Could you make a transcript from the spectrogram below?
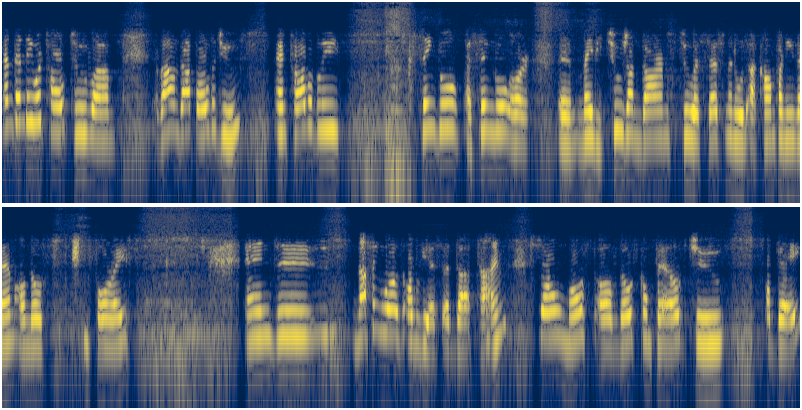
And then they were told to um, round up all the Jews and probably single, a single or uh, maybe two gendarmes, two SS men would accompany them on those forays. And uh, nothing was obvious at that time, so most of those compelled to obey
